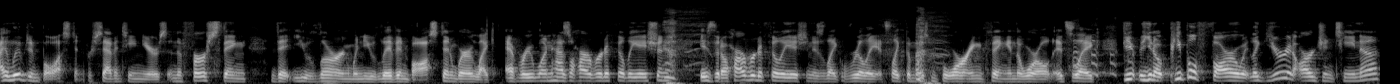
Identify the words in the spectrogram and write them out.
I lived in Boston for 17 years, and the first thing that you learn when you live in Boston, where like everyone has a Harvard affiliation, is that a Harvard affiliation is like really, it's like the most boring thing in the world. It's like you, you know, people far away, like you're in Argentina,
